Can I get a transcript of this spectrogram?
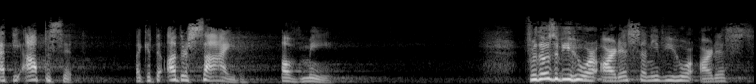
at the opposite. Like at the other side of me. For those of you who are artists, any of you who are artists,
